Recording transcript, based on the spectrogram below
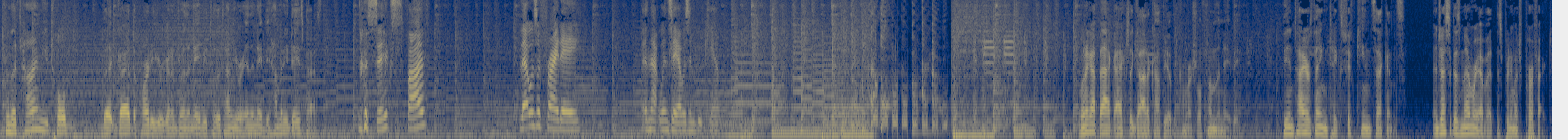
From the time you told that guy at the party you were going to join the Navy till the time you were in the Navy, how many days passed? Six, five. That was a Friday, and that Wednesday I was in boot camp. When I got back, I actually got a copy of the commercial from the Navy. The entire thing takes 15 seconds, and Jessica's memory of it is pretty much perfect.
